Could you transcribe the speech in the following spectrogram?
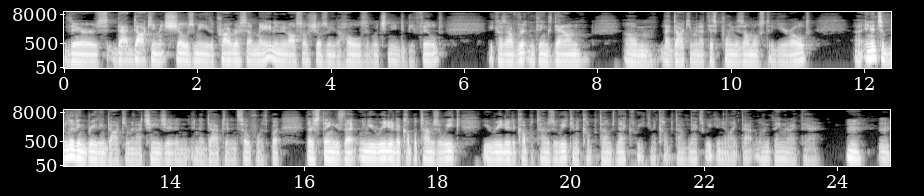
there's that document shows me the progress I've made, and it also shows me the holes in which need to be filled because I've written things down. Um, that document at this point is almost a year old. Uh, and it's a living, breathing document. I change it and, and adapt it and so forth. But there's things that when you read it a couple times a week, you read it a couple times a week and a couple times next week and a couple times next week, and you're like, that one thing right there. Mm. Mm.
